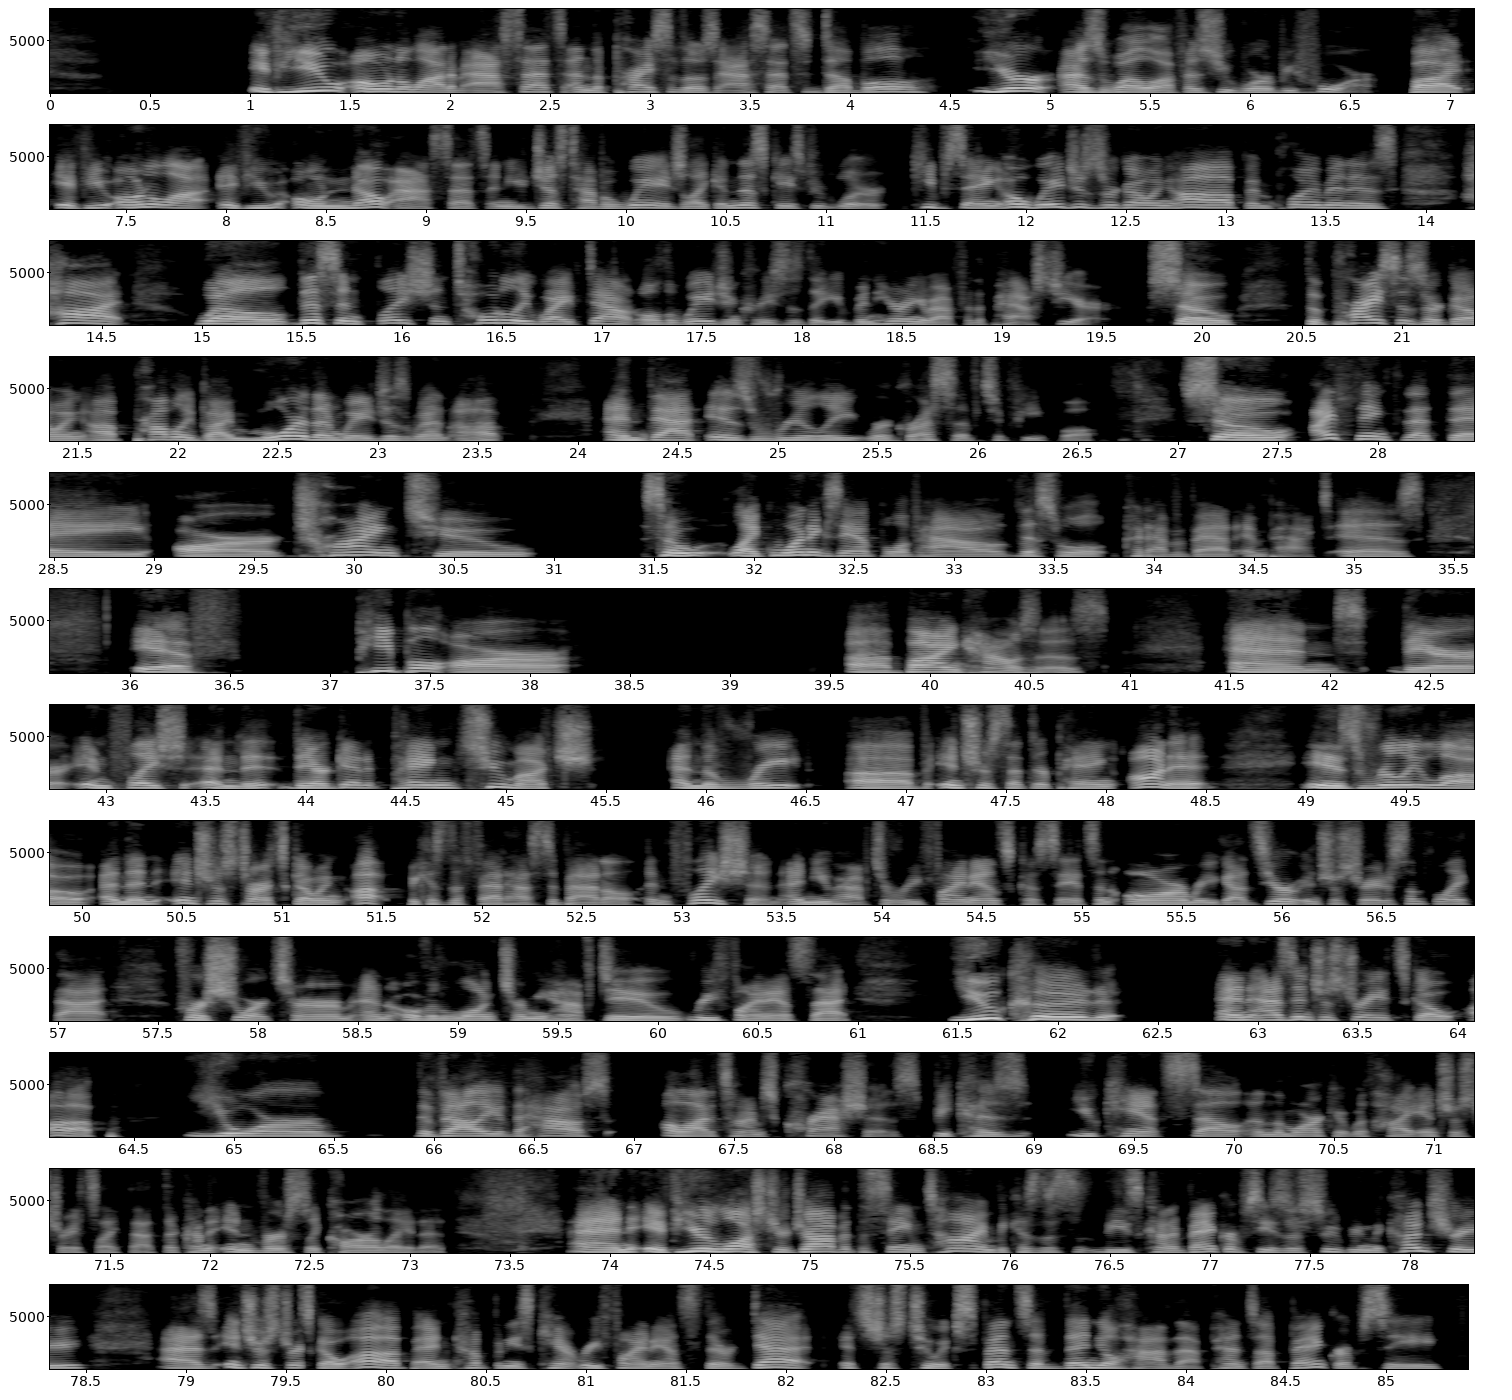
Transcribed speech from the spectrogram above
if you own a lot of assets and the price of those assets double you're as well off as you were before. But if you own a lot if you own no assets and you just have a wage like in this case people are keep saying oh wages are going up employment is hot. Well this inflation totally wiped out all the wage increases that you've been hearing about for the past year. So the prices are going up probably by more than wages went up and that is really regressive to people. So I think that they are trying to. So, like one example of how this will could have a bad impact is if people are uh, buying houses and their inflation and they're getting paying too much and the rate of interest that they're paying on it is really low and then interest starts going up because the fed has to battle inflation and you have to refinance because say it's an arm or you got zero interest rate or something like that for a short term and over the long term you have to refinance that. You could and as interest rates go up your the value of the house a lot of times crashes because you can't sell in the market with high interest rates like that. They're kind of inversely correlated. And if you lost your job at the same time because this, these kind of bankruptcies are sweeping the country as interest rates go up and companies can't refinance their debt, it's just too expensive, then you'll have that pent up bankruptcy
